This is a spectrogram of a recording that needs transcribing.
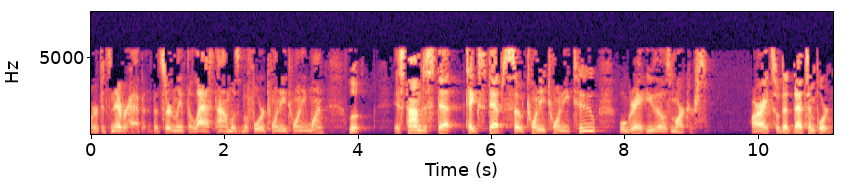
or if it's never happened, but certainly if the last time was before 2021, look, it's time to step, take steps so 2022 will grant you those markers. All right, so that, that's important.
